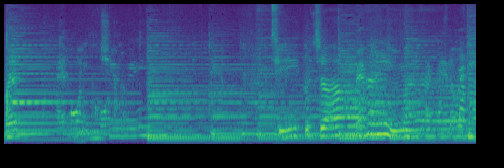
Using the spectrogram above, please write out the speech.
เป็นไอ้โบนชีตที่ประจานให้มา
